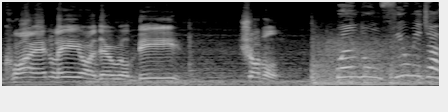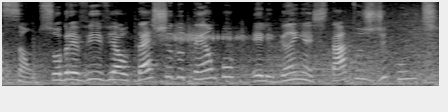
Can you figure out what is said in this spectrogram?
quietly or there will be trouble. Quando um filme de ação sobrevive ao teste do tempo, ele ganha status de cult.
